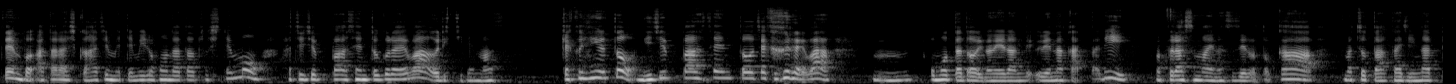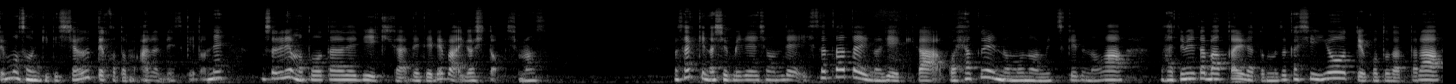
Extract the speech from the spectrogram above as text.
全部新しく初めて見る本だったとしても80%ぐらいは売り切れます。逆に言うと20%弱ぐらいは、うん、思った通りの値段で売れなかったり、プラスマイナスゼロとかまあ、ちょっと赤字になっても損切りしちゃうってこともあるんですけどねそれでもトータルで利益が出てればよしとします。さっきのシミュレーションで1冊あたりの利益が500円のものを見つけるのは始めたばっかりだと難しいよっていうことだったら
